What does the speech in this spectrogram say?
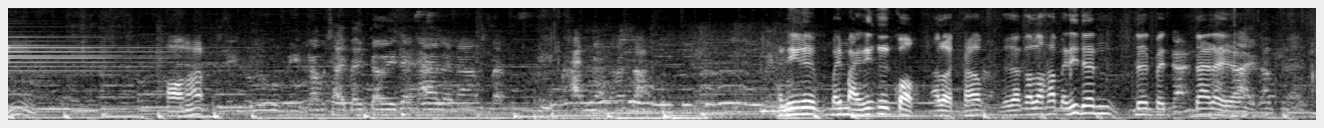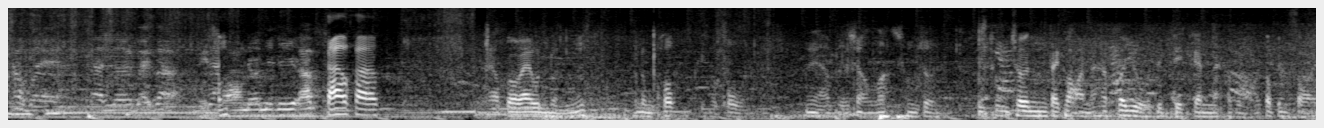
อืมหอมนะครับครับใส่ใบเตยแท้ๆเลยนะแบบบีบคั้นนะแล้วก็ใส่อันนี้คือใหม่ๆนี่คือกรอบอร่อยครับเดี๋ยวก็ลองครับอันนี้เดินเดินไปได้เลยครัได้บครับเข้าไปได้เลยไปก็มีร้านของเดินไม่ดีครับครับครับ ครับก็แวะอุดหนุนขนมครกสิงคโปร์นี่ครับเดี๋ยวชมว่าชุมชน ชุมชนแต่ก่อนนะครับ ก็อยู่ติดๆกันนะครับผมแล้วก็เป็นซอย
